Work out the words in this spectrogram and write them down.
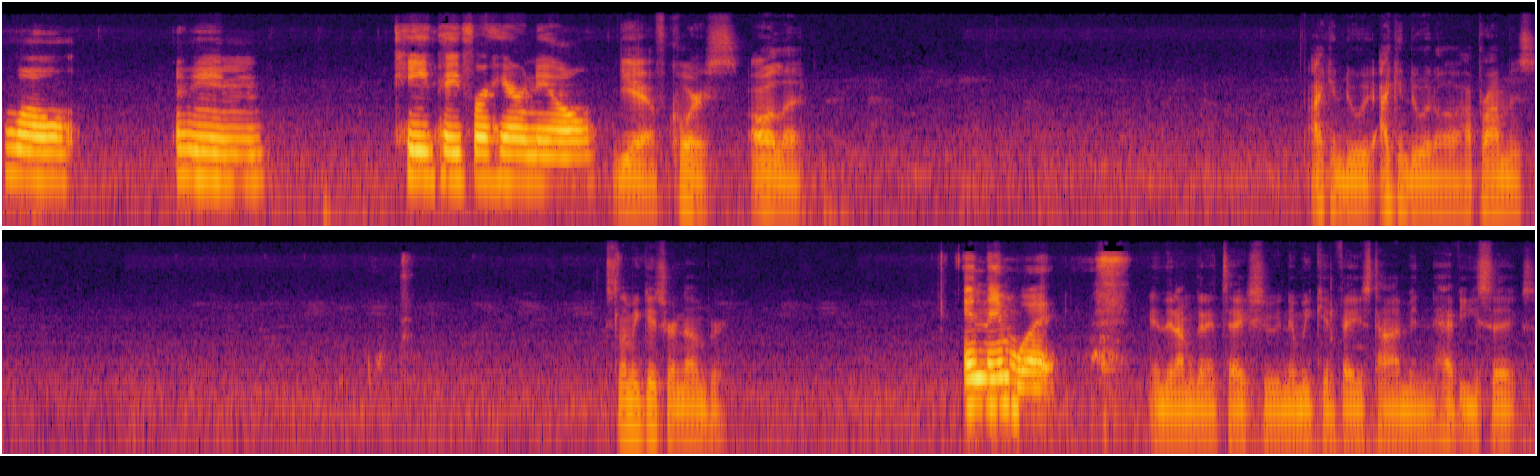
Well, I mean, can you pay for hair, nail? Yeah, of course. All that. I can do it. I can do it all. I promise. Just let me get your number. And then what? And then I'm going to text you. And then we can FaceTime and have e-sex.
